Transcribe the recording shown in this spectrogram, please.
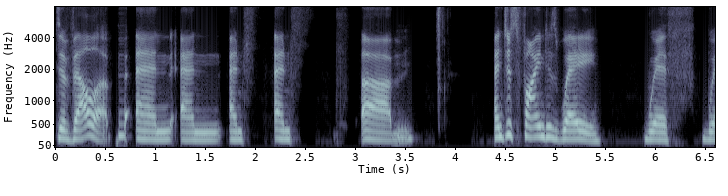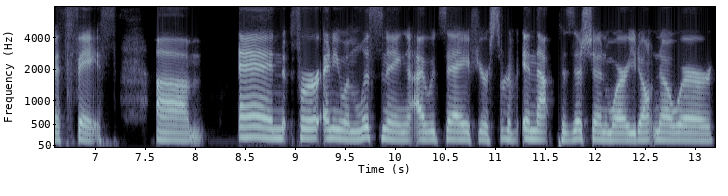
develop and and and and um and just find his way with with faith um and for anyone listening i would say if you're sort of in that position where you don't know where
